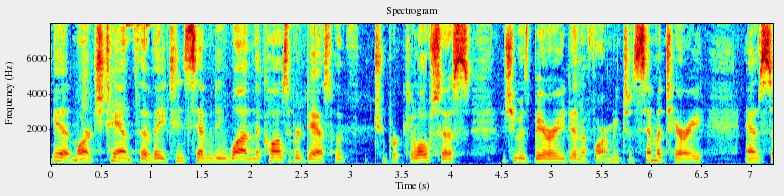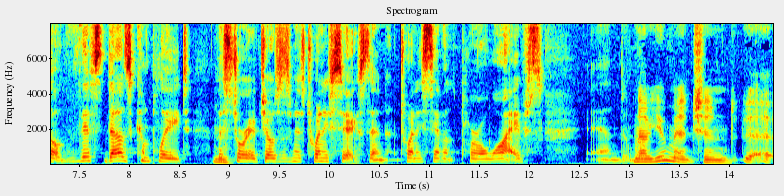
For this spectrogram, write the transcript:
at March 10th of 1871. The cause of her death was tuberculosis. She was buried in a Farmington cemetery. And so this does complete the story of Joseph Smith's 26th and 27th plural wives. And Now you mentioned uh,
